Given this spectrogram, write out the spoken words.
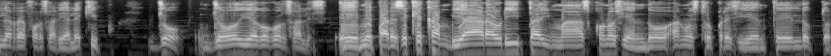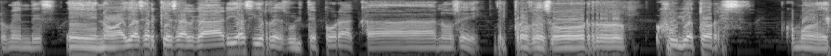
le reforzaría el equipo. Yo, yo Diego González. Eh, me parece que cambiar ahorita y más conociendo a nuestro presidente, el doctor Méndez, eh, no vaya a ser que salga Arias y resulte por acá, no sé, el profesor Julio Torres, como de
